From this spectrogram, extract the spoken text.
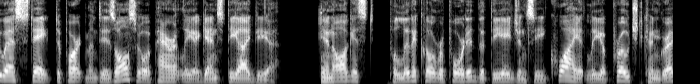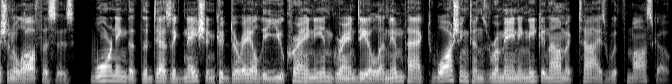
U.S. State Department is also apparently against the idea. In August, Politico reported that the agency quietly approached congressional offices, warning that the designation could derail the Ukrainian grain deal and impact Washington's remaining economic ties with Moscow.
